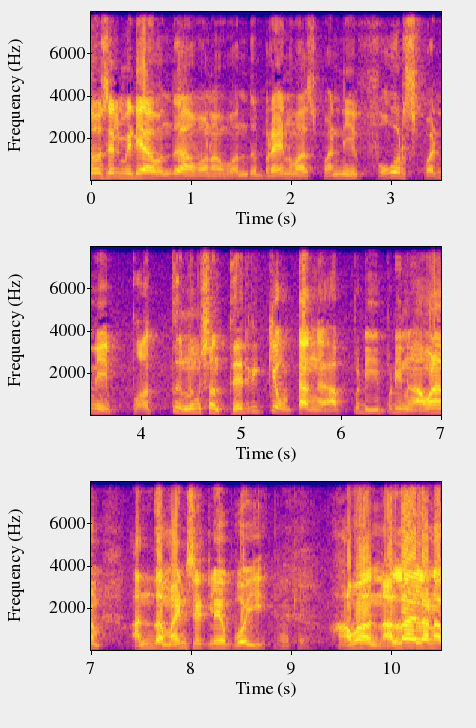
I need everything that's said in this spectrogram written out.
சோஷியல் மீடியா வந்து அவனை வந்து பிரெயின் வாஷ் பண்ணி ஃபோர்ஸ் பண்ணி பத்து நிமிஷம் தெறிக்க விட்டாங்க. அப்படி இப்படின்னு அவன் அந்த மைண்ட் செட்லேயே போய் அவன் நல்லா இல்லைன்னா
